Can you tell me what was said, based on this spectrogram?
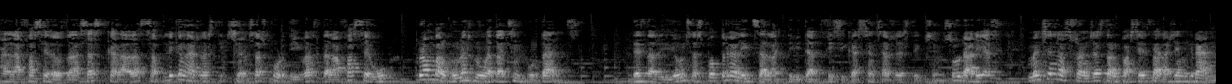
En la fase 2 de les escalades s'apliquen les restriccions esportives de la fase 1, però amb algunes novetats importants. Des de dilluns es pot realitzar l'activitat física sense restriccions horàries, menys en les franges del passeig de la gent gran,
